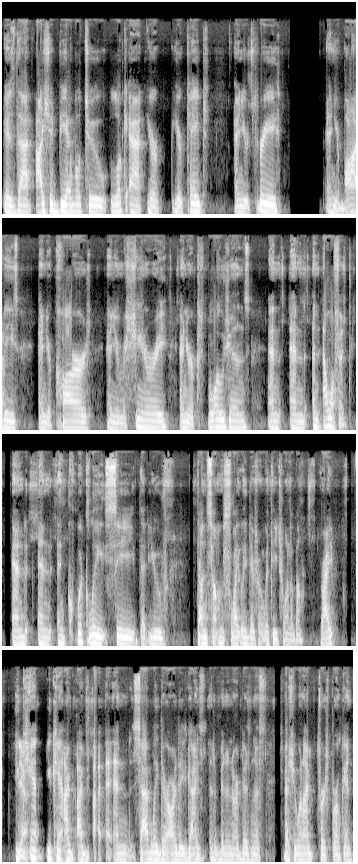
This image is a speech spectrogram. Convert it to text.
is that I should be able to look at your your capes and your trees and your bodies and your cars and your machinery and your explosions and and an elephant and and and quickly see that you've done something slightly different with each one of them right you Yeah. can't you can't I've, I've I, and sadly there are these guys that have been in our business especially when i first broke in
